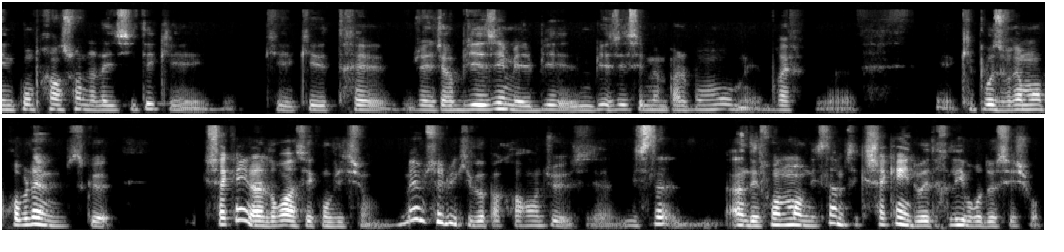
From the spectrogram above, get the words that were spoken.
a une compréhension de la laïcité qui est, qui est, qui est très, j'allais dire biaisée, mais bi- biaisée, c'est même pas le bon mot, mais bref, euh, qui pose vraiment problème, parce que chacun il a le droit à ses convictions, même celui qui veut pas croire en Dieu. Un des fondements de l'islam, c'est que chacun il doit être libre de ses choix.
